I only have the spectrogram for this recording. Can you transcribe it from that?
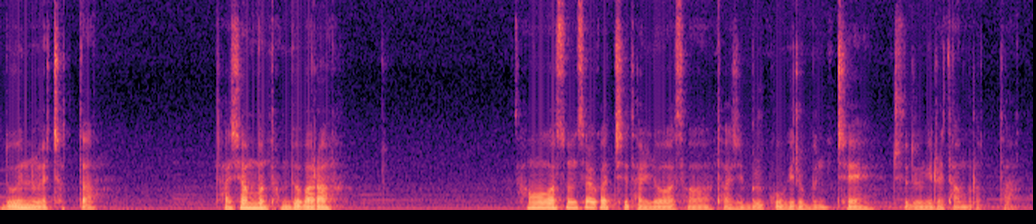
노인은 외쳤다. 다시 한번 덤벼봐라. 상어가 쏜살같이 달려와서 다시 물고기를 문 채 주둥이를 다물었다.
